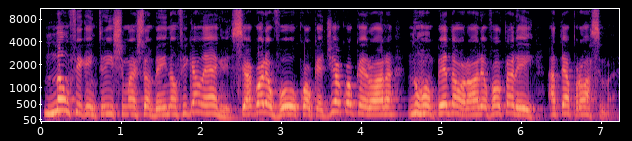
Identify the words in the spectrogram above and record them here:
não fiquem tristes, mas também não fiquem alegres. Se agora eu vou, qualquer dia, qualquer hora, no romper da aurora eu voltarei. Até a próxima.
